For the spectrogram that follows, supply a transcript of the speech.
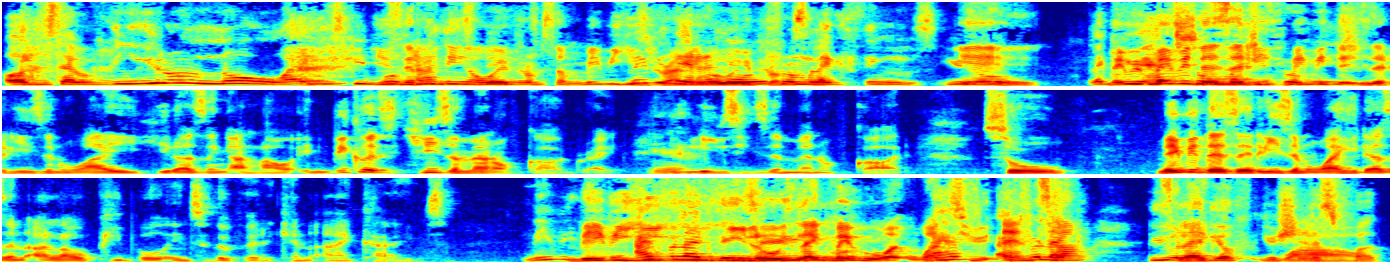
all of things. You don't know why these people He's running away things. from some. Maybe he's maybe running run away, from, some- like things. You yeah. know, like maybe maybe so there's a reason, maybe there's a reason why he doesn't allow in because he's a man of God, right? Yeah. He believes he's a man of God. So maybe there's a reason why he doesn't allow people into the Vatican archives. Maybe Maybe he, I feel like he knows, like maybe once you enter, like you like, your your shit is fucked.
